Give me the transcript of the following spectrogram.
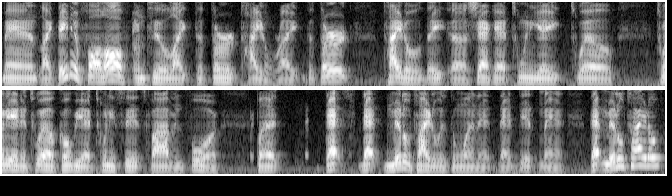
man, like they didn't fall off until like the third title, right? The third title, they uh, Shaq had 28, 12, 28 and 12. Kobe had 26, 5 and 4. But that's that middle title is the one that that did man. That middle title,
